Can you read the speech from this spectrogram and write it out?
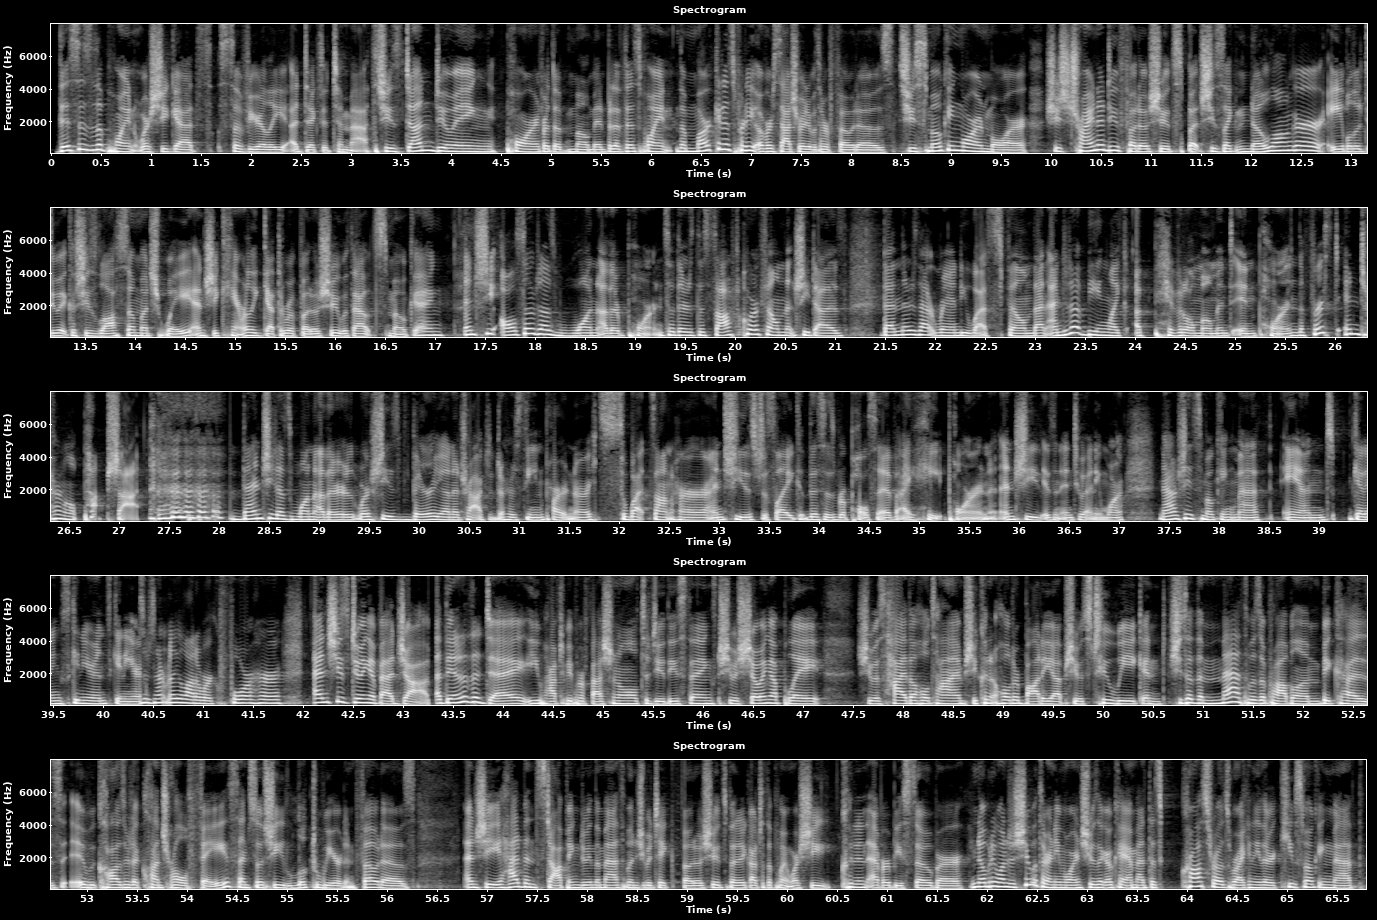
This is the point where she gets severely addicted to meth. She's done doing porn for the moment, but at this point, the market is pretty oversaturated with her photos. She's smoking more and more. She's trying to do photo shoots, but she's like no longer able to do it because she's lost so much weight and she can't really get through a photo shoot without smoking. And she also does one other porn. So there's the softcore film that she does. Then there's that Randy West film that ended up being like a pivotal moment in porn, the first internal pop shot. then she does one other where she's very unattracted to her scene partner, He sweats on her, and she's just like, This is repulsive. I hate porn. And she isn't into it anymore. Now she's smoking meth and getting skinnier and skinnier. There's not really a lot of work for her. And she's doing a bad job. At the end of the day, you have to be professional to do these things. She was showing up late. She was high the whole time. She couldn't hold her body up. She was too weak. And she said the meth was a problem because it would cause her to clench her whole face. And so she looked weird in photos. And she had been stopping doing the meth when she would take photo shoots, but it got to the point where she couldn't ever be sober. Nobody wanted to shoot with her anymore. And she was like, okay, I'm at this crossroads where I can either keep smoking meth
